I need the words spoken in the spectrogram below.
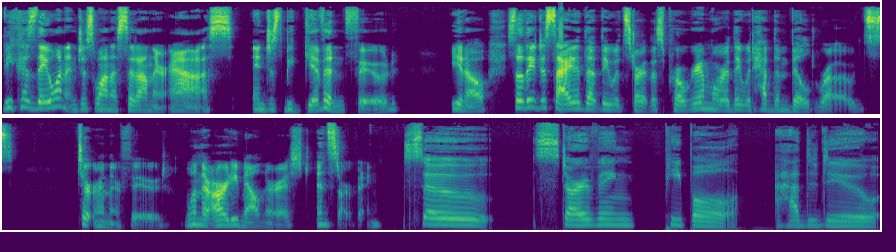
because they wouldn't just want to sit on their ass and just be given food, you know? So they decided that they would start this program where they would have them build roads to earn their food when they're already malnourished and starving. So starving people had to do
